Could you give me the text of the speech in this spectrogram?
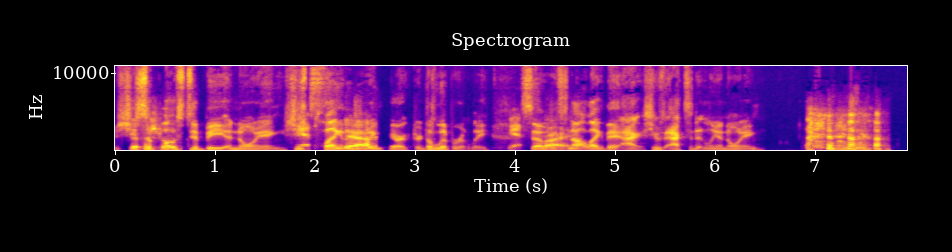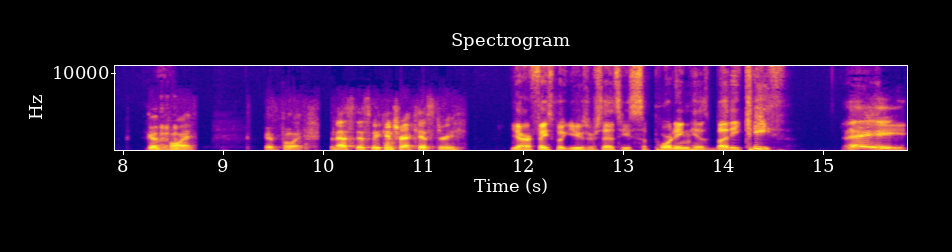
she's different show. supposed to be annoying. She's Yes. playing an Yeah. annoying character deliberately. Yes. So Right. it's not like they act, she was accidentally annoying. good point. Good point. But that's this week in Trek history. Yeah, our Facebook user says he's supporting his buddy Keith. Hey,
